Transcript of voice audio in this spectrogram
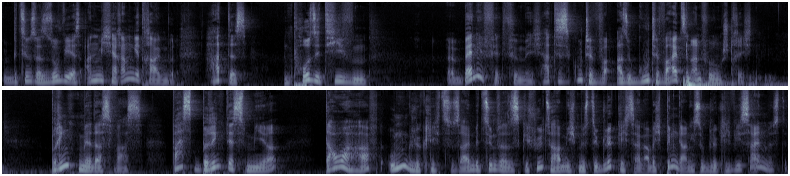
beziehungsweise so wie es an mich herangetragen wird, hat es einen positiven Benefit für mich? Hat es gute, also gute Vibes in Anführungsstrichen? Bringt mir das was? Was bringt es mir, dauerhaft unglücklich zu sein, beziehungsweise das Gefühl zu haben, ich müsste glücklich sein, aber ich bin gar nicht so glücklich, wie ich sein müsste.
